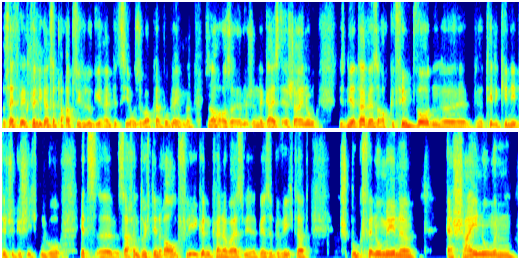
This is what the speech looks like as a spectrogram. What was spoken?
Das heißt, wir können die ganze Parapsychologie einbeziehen, das ist überhaupt kein Problem. Ne? Das sind auch Außerirdische. Eine Geisterscheinung, die sind ja teilweise auch gefilmt worden, äh, telekinetische Geschichten, wo jetzt äh, Sachen durch den Raum fliegen, keiner weiß, wie, wer sie bewegt hat. Spukphänomene, Erscheinungen,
